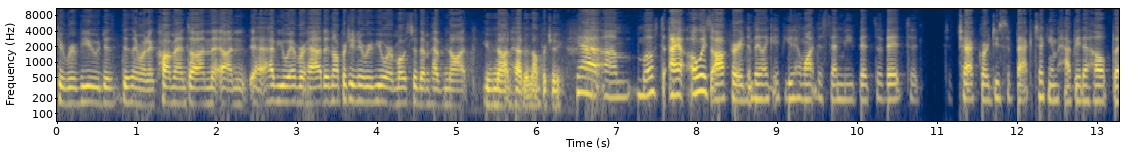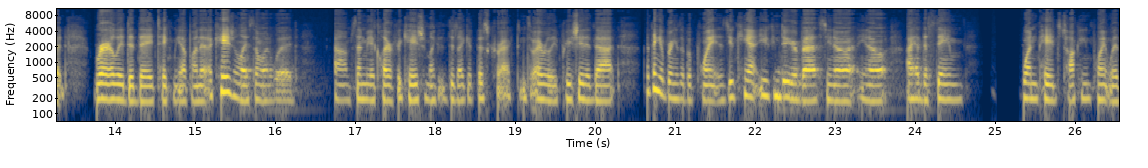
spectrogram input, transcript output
to review. Does, does anyone want to comment on, on, have you ever had an opportunity to review or most of them have not, you've not had an opportunity? Yeah, um, most I always offered and be like, if you want to send me bits of it to, to check or do some fact checking, I'm happy to help. But rarely did they take me up on it. Occasionally, someone would um, send me a clarification, like, did I get this correct? And so I really appreciated that. I think it brings up a point: is you can't, you can do your best. You know, you know, I had the same one-page talking point with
